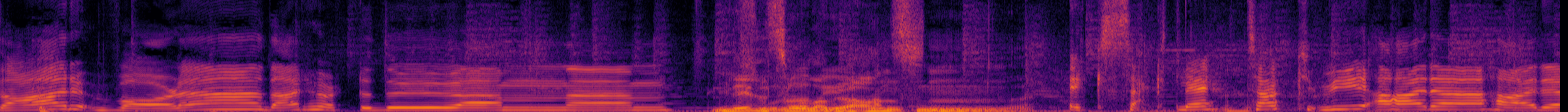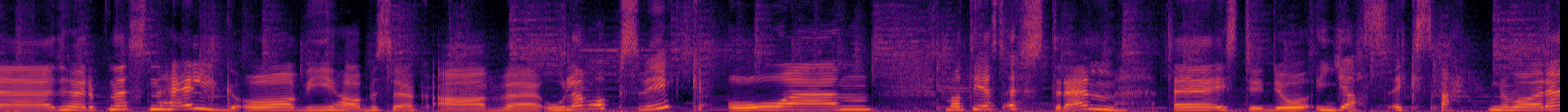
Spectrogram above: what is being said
der var det. Der hørte du um, um, Nils Olav Johansen. Exactly. Takk. Vi er uh, her, eh, du hører på Nesten Helg, og vi har besøk av eh, Olav Opsvik og um, Mathias Østrem i studio, jazzekspertene våre,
